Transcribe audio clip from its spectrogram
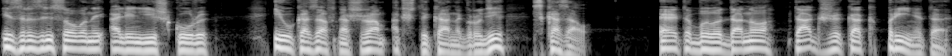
из разрисованной оленьей шкуры и, указав на шрам от штыка на груди, сказал, «Это было дано так же, как принято,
